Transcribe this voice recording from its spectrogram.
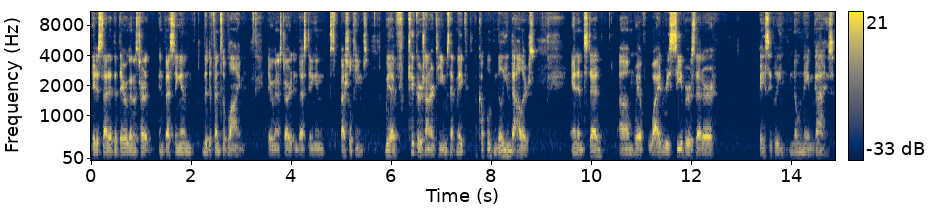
They decided that they were going to start investing in the defensive line. They were going to start investing in special teams. We have kickers on our teams that make a couple of million dollars. And instead, um, we have wide receivers that are basically no name guys.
